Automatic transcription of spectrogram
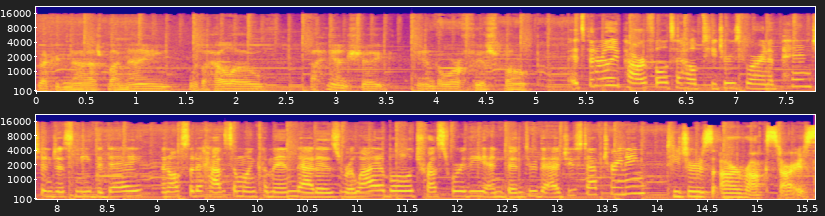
recognized by name with a hello, a handshake, and or a fist bump. It's been really powerful to help teachers who are in a pinch and just need the day, and also to have someone come in that is reliable, trustworthy, and been through the EduStaff training. Teachers are rock stars,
